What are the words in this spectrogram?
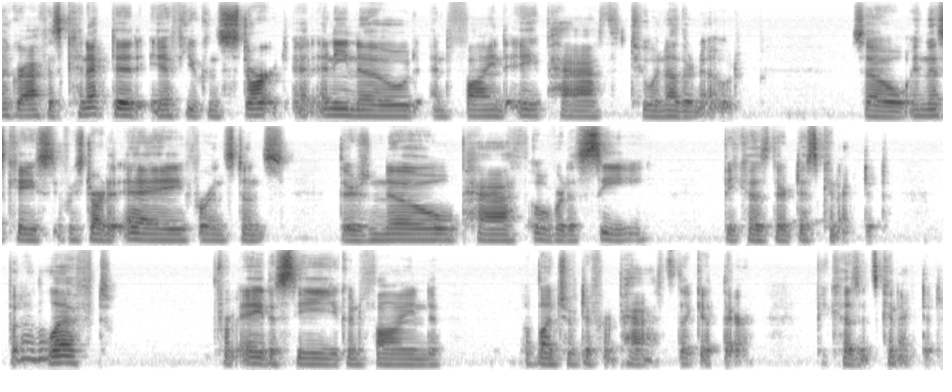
a graph is connected if you can start at any node and find a path to another node. So in this case, if we start at A, for instance, there's no path over to C because they're disconnected. But on the left, from A to C, you can find a bunch of different paths that get there because it's connected.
